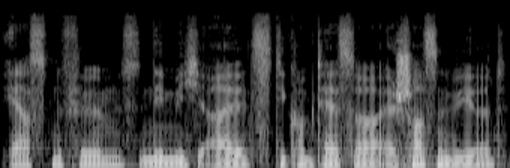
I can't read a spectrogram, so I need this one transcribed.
ersten Films, nämlich als die Comtessa erschossen wird,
